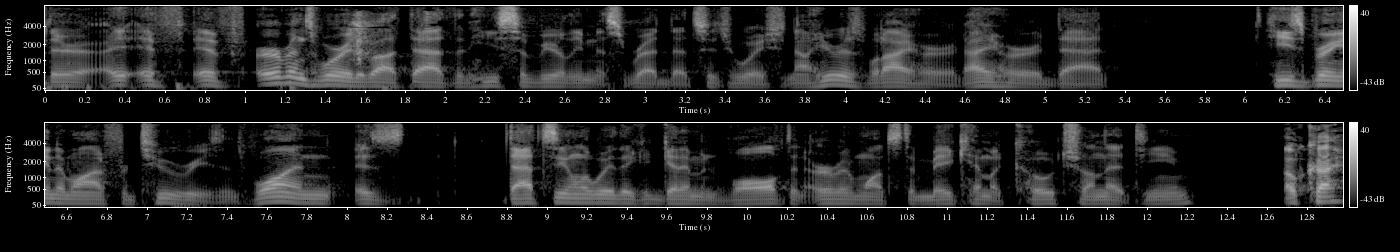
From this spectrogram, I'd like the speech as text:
there. If if Urban's worried about that, then he severely misread that situation. Now, here's what I heard. I heard that he's bringing him on for two reasons. One is that's the only way they could get him involved. And Urban wants to make him a coach on that team. Okay.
